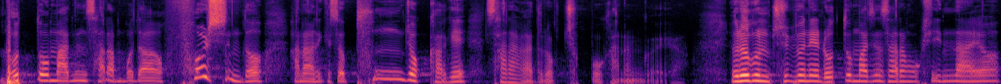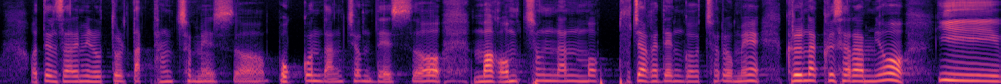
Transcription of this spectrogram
로또 맞은 사람보다 훨씬 더 하나님께서 풍족하게 살아가도록 축복하는 거예요. 여러분 주변에 로또 맞은 사람 혹시 있나요? 어떤 사람이 로또를 딱 당첨했어, 복권 당첨됐어, 막 엄청난 뭐 부자가 된 것처럼 해. 그러나 그 사람요, 이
